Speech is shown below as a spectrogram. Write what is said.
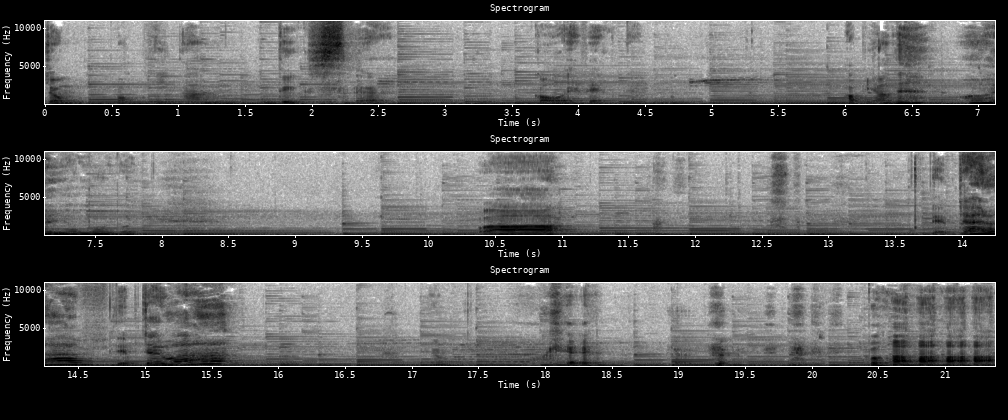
chọn một hình ảnh từ sẽ có effect hấp dẫn ôi ôi ôi ôi. Wow. Đẹp trai lắm Đẹp trai quá. Ok. Wow.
